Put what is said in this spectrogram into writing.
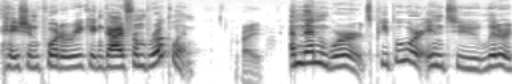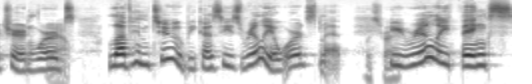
Haitian Puerto Rican guy from Brooklyn. right And then words. People who are into literature and words love him too because he's really a wordsmith. That's right. He really thinks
